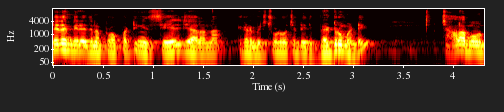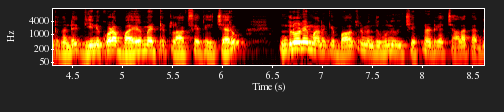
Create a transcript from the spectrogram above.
లేదా మీరు ఏదైనా ప్రాపర్టీని సేల్ చేయాలన్నా ఇక్కడ మీరు చూడవచ్చు ఇది బెడ్రూమ్ అండి. చాలా బాగుంటుందండి. దీనికి కూడా బయోమెట్రిక్ లాక్స్ అయితే ఇచ్చారు. ఇందులోనే మనకి బాత్రూమ్ ఇంతకుముందు మీకు చెప్పినట్టుగా చాలా పెద్ద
